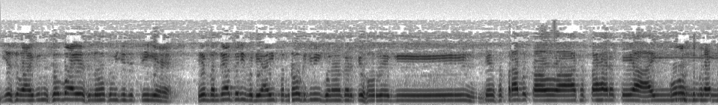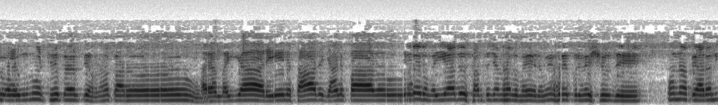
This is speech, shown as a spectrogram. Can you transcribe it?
ਜਿਸ ਵਾਹਿਗੁਰੂ ਨੂੰ ਸੋਭਾ ਇਸ ਲੋਕ ਵਿੱਚ ਦਿੱਤੀ ਹੈ। ਇਹ ਬੰਦਿਆ ਤੇਰੀ ਵਡਿਆਈ ਪਰਲੋਕ 'ਚ ਵੀ ਗੁਣਾ ਕਰਕੇ ਹੋਵੇਗੀ। ਜਿਸ ਪ੍ਰਭ ਕਉ ਆਠ ਪਹਿਰ ਧਿਆਈ। ਉਸ ਸਮਰੱਥ ਵਾਹਿਗੁਰੂ ਨੂੰ ਅੱਠੇ ਪੈਰ ਧਿਆਉਣਾ ਕਰ। ਰਮਈਆ ਰੀਨ ਸਾਧ ਜਨ ਪਾਵਉ ਜਿਹੜੇ ਰਮਈਆ ਦੇ ਸੰਤ ਜਨ ਰਮੇ ਰਮੇ ਹੋਏ ਪਰਮੇਸ਼ਰ ਦੇ। ਉਹਨਾਂ ਪਿਆਰਾਂ ਦੀ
